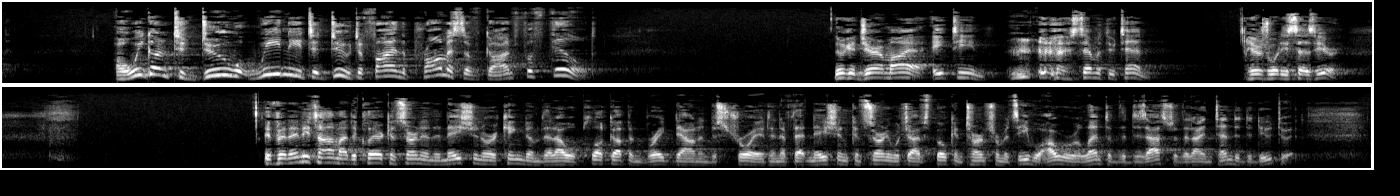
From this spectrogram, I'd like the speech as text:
Are we going to do what we need to do to find the promise of God fulfilled? Look at Jeremiah 18, 7 through 10. Here's what he says here. If at any time I declare concerning a nation or a kingdom that I will pluck up and break down and destroy it, and if that nation concerning which I have spoken turns from its evil, I will relent of the disaster that I intended to do to it.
